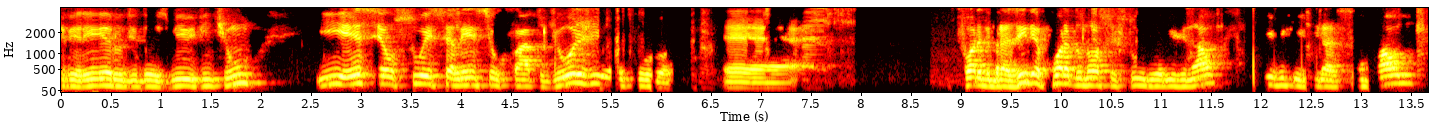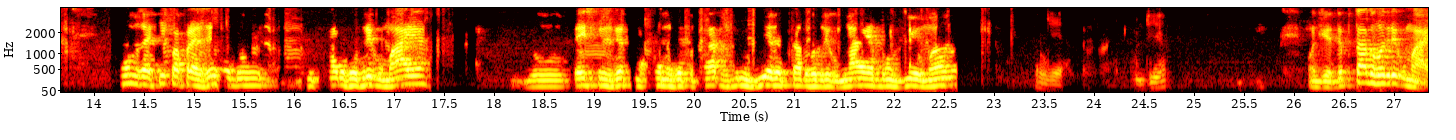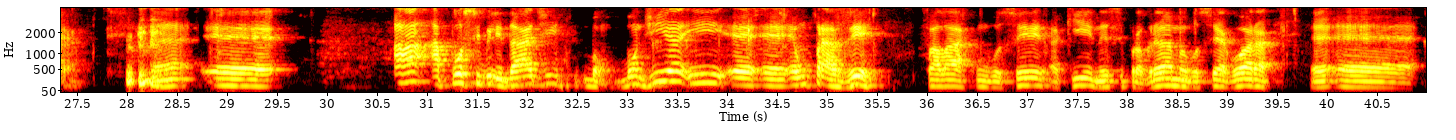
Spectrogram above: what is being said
fevereiro de 2021 e esse é o Sua Excelência o Fato de hoje. Tô, é, fora de Brasília, fora do nosso estúdio original, tive que ir a São Paulo. Estamos aqui com a presença do deputado Rodrigo Maia, do ex-presidente da Câmara dos Deputados. Bom dia, deputado Rodrigo Maia. Bom dia, humano. Bom dia. Bom dia. Bom dia. Deputado Rodrigo Maia. É, é, há a possibilidade. Bom, bom dia e é, é, é, um prazer falar com você aqui nesse programa. Você agora é, é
